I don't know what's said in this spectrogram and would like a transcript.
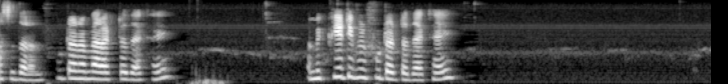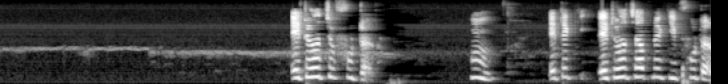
আচ্ছা দাঁড়ান ফুটার আমি আরেকটা দেখাই। আমি ক্রিয়েটিভের ফুটারটা দেখাই। এটা হচ্ছে ফুটার হুম, এটা কি, এটা হচ্ছে আপনার কি ফুটার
